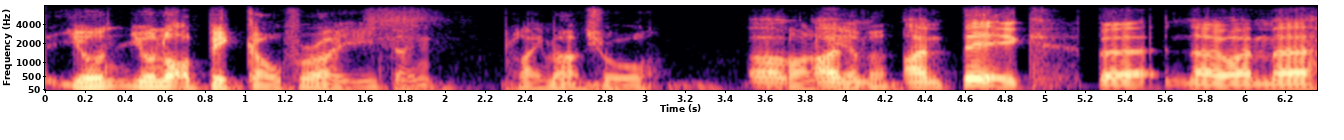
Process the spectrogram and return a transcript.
You're you're not a big golfer, are you? You don't play much, or Oh, Hardly I'm ever. I'm big, but no, I'm. Uh,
